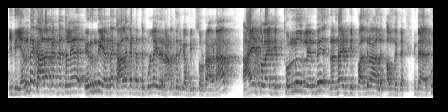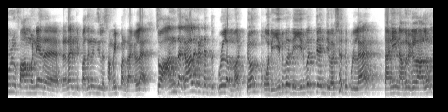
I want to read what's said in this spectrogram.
இது எந்த காலகட்டத்துல இருந்து எந்த காலகட்டத்துக்குள்ள இது நடந்திருக்கு அப்படின்னு சொல்றாங்கன்னா ஆயிரத்தி தொள்ளாயிரத்தி தொண்ணூறுல இருந்து ரெண்டாயிரத்தி பதினாலு அவங்க இந்த- குழு ஃபார்ம் பண்ணி அதை ரெண்டாயிரத்தி பதினஞ்சுல சப்மிட் பண்றாங்கல்ல. சோ அந்த காலகட்டத்துக்குள்ள மட்டும் ஒரு இருபது இருபத்தி அஞ்சு வருஷத்துக்குள்ள தனி நபர்களாலும்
